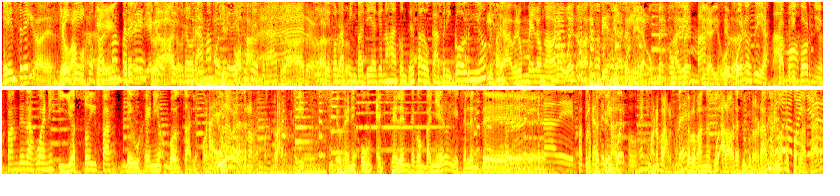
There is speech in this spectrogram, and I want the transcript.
entren Sí, y Yo, que vamos, que forman parte de entre, este, claro, este programa, que- porque que de eso se trata. claro, y claro, que con la simpatía que nos ha contestado Capricornio. Y se abre un melón ahora, bueno, ahora empieza Dice, aquí. mira, un me- un a be- ver más, mira, dice, seguro, buenos ¿eh? días, Vamos. Capricornio es fan de Dajuani y yo soy fan de Eugenio González. Pues, Ay, un abrazo enorme. Pues claro sí. Eugenio, un excelente compañero y excelente Pero no le dice nada de papi cante mi cuerpo, Eugenio. Bueno, pues a lo mejor ¿Ves? se lo mandan su- a la hora de su programa, ¿no? Que es por la tarde.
